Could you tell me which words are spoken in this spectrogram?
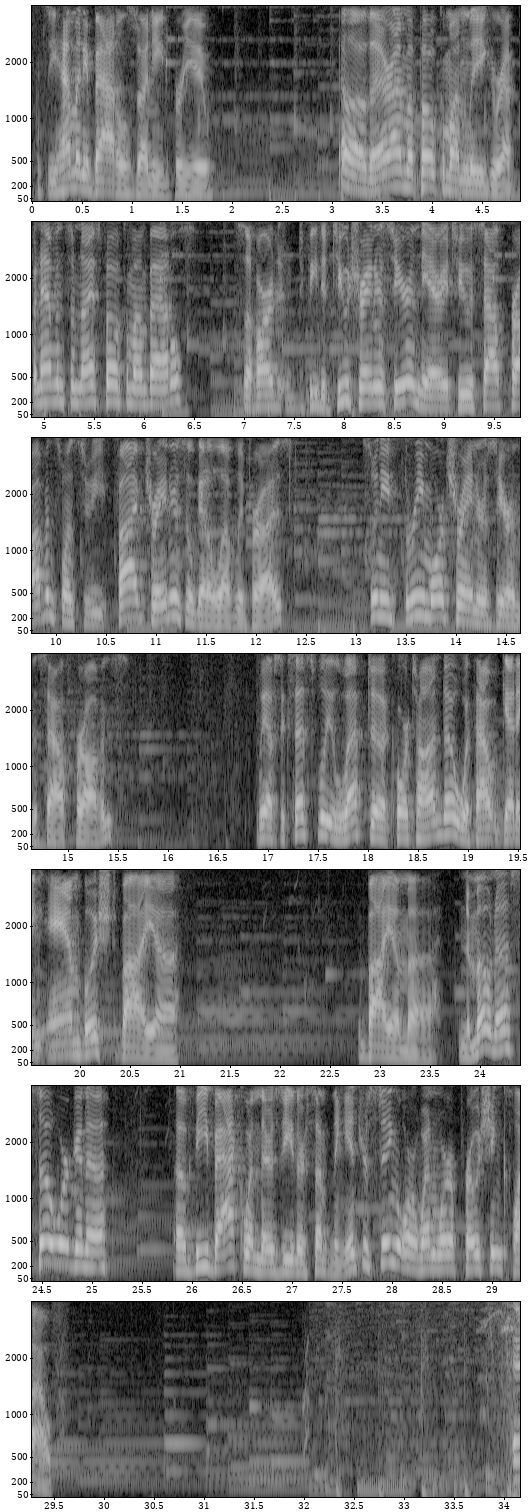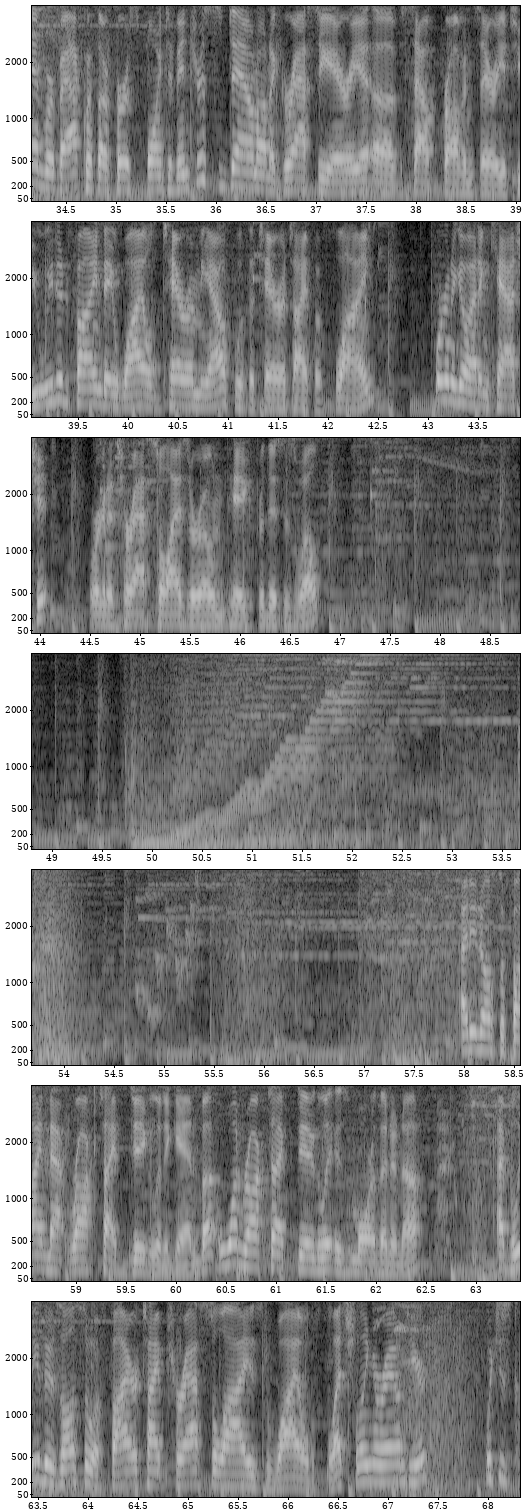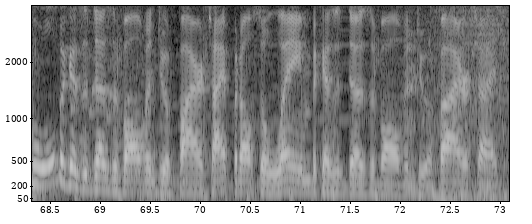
Let's see, how many battles do I need for you? Hello there, I'm a Pokemon League rep. Been having some nice Pokemon battles. So far, defeated two trainers here in the Area 2 South Province. Once you defeat five trainers, you'll get a lovely prize. So we need three more trainers here in the South Province. We have successfully left uh, Cortando without getting ambushed by, uh, by, um, uh, Nemona, so we're gonna uh, be back when there's either something interesting or when we're approaching Klawf. And we're back with our first point of interest, down on a grassy area of South Province Area 2. We did find a wild Tera Meowth with a Tera type of flying. We're gonna go ahead and catch it. We're gonna terastallize our own pig for this as well. I did also find that rock-type Diglett again, but one rock-type Diglett is more than enough. I believe there's also a fire-type terastallized wild Fletchling around here, which is cool because it does evolve into a fire-type, but also lame because it does evolve into a fire-type.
